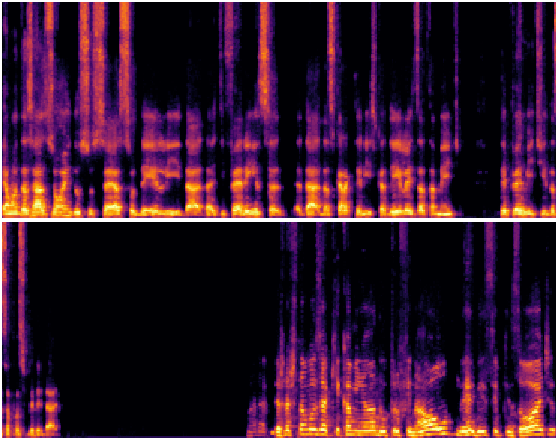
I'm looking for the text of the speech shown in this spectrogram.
é uma das razões do sucesso dele, da, da diferença da, das características dele, é exatamente ter permitido essa possibilidade. Maravilha. Já estamos aqui caminhando para o final né, desse episódio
